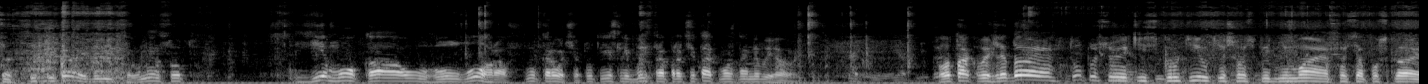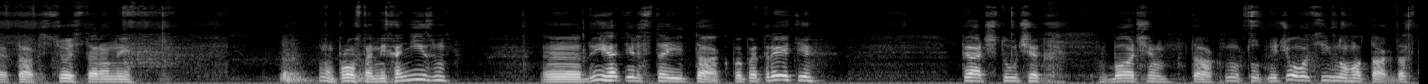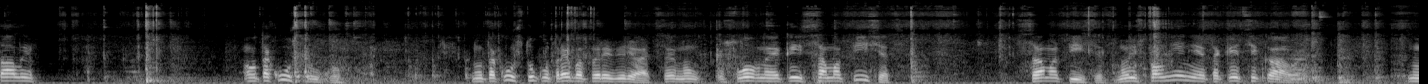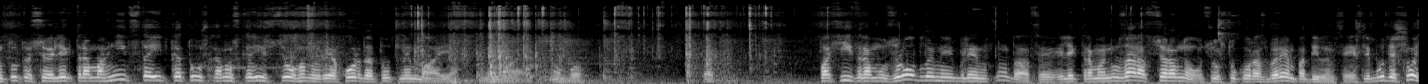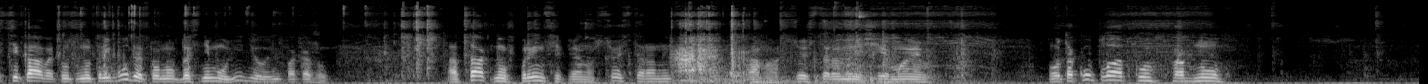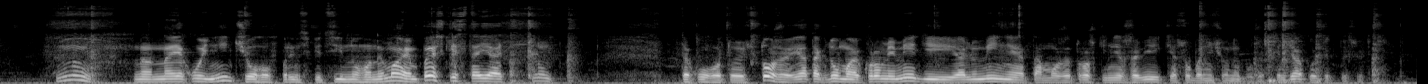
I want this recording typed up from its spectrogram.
Так, всіх вітаю, дивіться, у нас от є мокауголограф. Ну, коротше, тут, якщо швидко прочитати, можна і не виговорити. Отак виглядає. Тут ось якісь крутілки, щось піднімає, щось опускає. Так, з цієї сторони ну, просто механізм. Е, двигатель стоїть так, ПП-3, 5 штучок. Бачимо. Так, ну тут нічого цінного. Так, достали отаку штуку. Ну таку штуку треба перевіряти. Це ну, условно якийсь самопісець. Самопісець. Ну, ісполнення таке цікаве. Ну тут ось електромагніт стоїть катушка, ну скоріш всього, ну реахорда тут немає. Немає. Ну, бо так по-хитрому зроблений, блін. Ну да, це електромагніт. Ну зараз все одно цю штуку розберемо, подивимося. Якщо буде щось цікаве тут внутрі буде, то ну досніму відео і покажу. А так, ну в принципі, ну з цієї сторони. Ага, з цієї сторони ще маємо отаку платку одну. Ну, на, на якої нічого, в принципі, цінного немає. МПшки стоять. Ну, такого, то есть, тоже, я так думаю, кроме меди і алюмінія, там може трошки нержавейки, особо нічого не буде. Всім дякую, підписуйтесь.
